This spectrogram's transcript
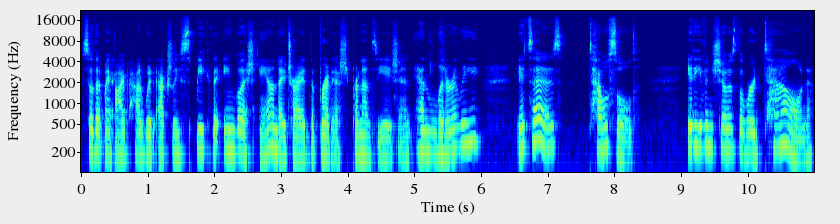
so that my iPad would actually speak the English and I tried the British pronunciation. And literally, it says tousled. It even shows the word town,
